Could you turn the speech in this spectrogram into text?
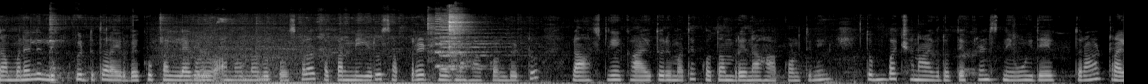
ನಮ್ಮ ಮನೇಲಿ ಲಿಕ್ವಿಡ್ ಥರ ಇರಬೇಕು, ಪಲ್ಯಗಳು ಅನ್ನೋ ಅನ್ನೋದಕ್ಕೋಸ್ಕರ ಸ್ವಲ್ಪ ನೀರು ಸಪ್ರೇಟ್ ನೀರನ್ನ ಹಾಕ್ಕೊಂಡ್ಬಿಟ್ಟು ಲಾಸ್ಟ್ಗೆ ಕಾಯಿ ತುರಿ ಮತ್ತು ಕೊತ್ತಂಬರಿನ ಹಾಕ್ಕೊಳ್ತೀನಿ. ತುಂಬ ಚೆನ್ನಾಗಿರುತ್ತೆ ಫ್ರೆಂಡ್ಸ್, ನೀವು ಇದೇ ಥರ ಟ್ರೈ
